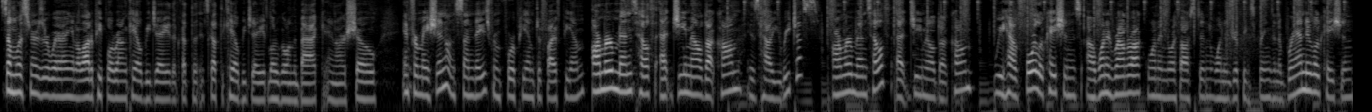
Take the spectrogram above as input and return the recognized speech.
some listeners are wearing, and a lot of people around KLBJ. They've got the it's got the KLBJ logo on the back, and our show information on Sundays from 4 p.m. to 5 p.m. ArmorMen'sHealth at gmail.com is how you reach us. ArmorMen'sHealth at gmail.com. We have four locations uh, one in Round Rock, one in North Austin, one in Dripping Springs, and a brand new location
